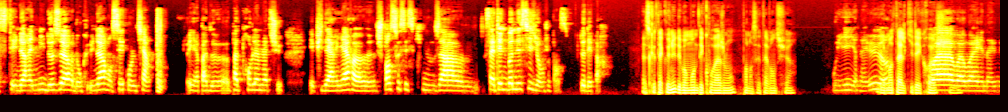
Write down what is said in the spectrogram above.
c'était une heure et demie, deux heures, donc une heure on sait qu'on le tient. Il n'y a pas de pas de problème là-dessus. Et puis derrière, je pense que c'est ce qui nous a, ça a été une bonne décision, je pense, de départ. Est-ce que tu as connu des moments de découragement pendant cette aventure? Oui, il y en a eu. Le hein. mental qui décroche. Ouais, ouais, ouais, il y en a eu.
